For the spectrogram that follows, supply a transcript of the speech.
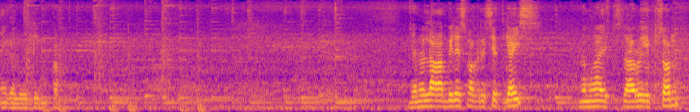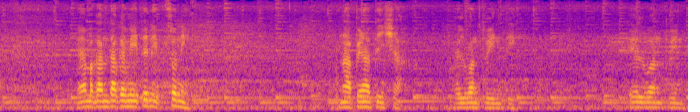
Ay, galuding pa. Ganun lang kabilis mag-reset guys ng mga laro Epson. Kaya maganda gamitin Epson eh. Hanapin natin siya. L120. L120.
